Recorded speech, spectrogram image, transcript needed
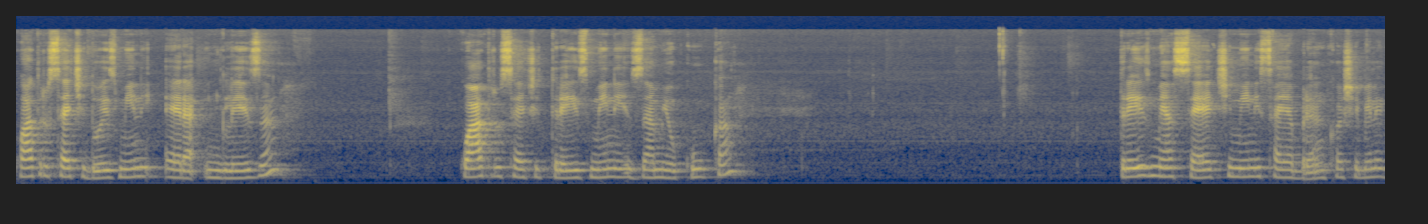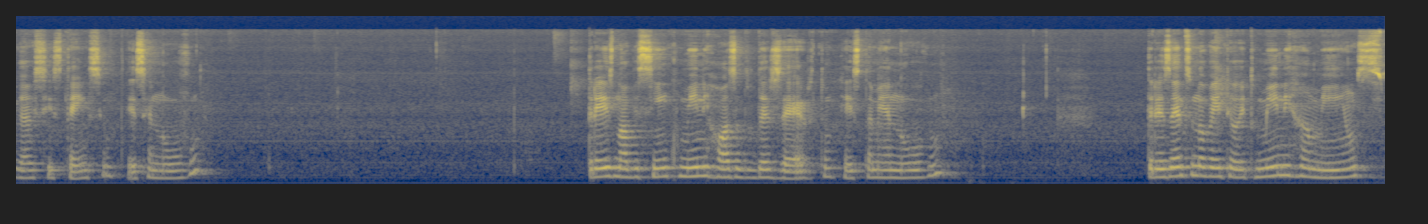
472, Mini era inglesa. 473, Mini Zamiocuca. 367, Mini Saia Branca. Eu achei bem legal esse stencil. Esse é novo. 395, Mini Rosa do Deserto. Esse também é novo. 398 mini raminhos.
